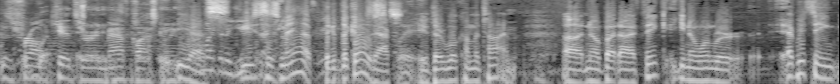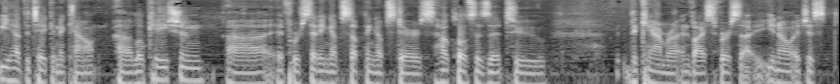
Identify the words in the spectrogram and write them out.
This is for all the kids who are in math class going, "How am I Yes. use Use this math, the, the ghost. Exactly. There will come a time. Uh, no, but I think you know when we're everything we have to take into account uh, location. Uh, if we're setting up something upstairs, how close is it to the camera, and vice versa. You know, it just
